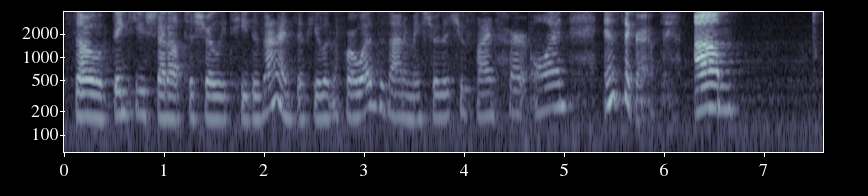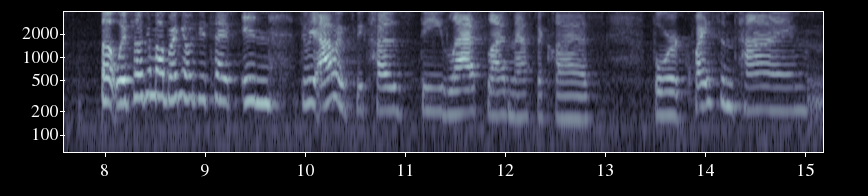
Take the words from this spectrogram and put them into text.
So, thank you. Shout out to Shirley T Designs. If you're looking for a web designer, make sure that you find her on Instagram. Um, but we're talking about breaking with your type in three hours because the last live masterclass for quite some time,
